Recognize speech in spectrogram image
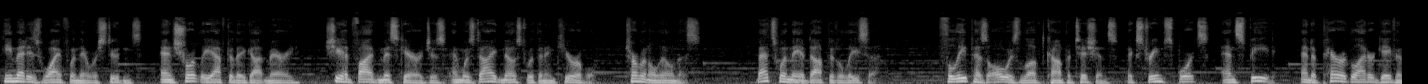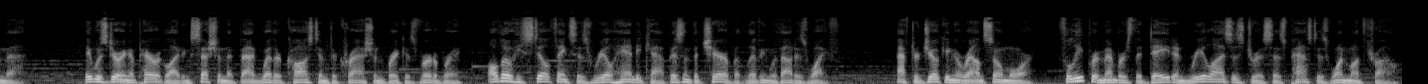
He met his wife when they were students, and shortly after they got married, she had five miscarriages and was diagnosed with an incurable, terminal illness. That's when they adopted Elisa. Philippe has always loved competitions, extreme sports, and speed, and a paraglider gave him that. It was during a paragliding session that bad weather caused him to crash and break his vertebrae, although he still thinks his real handicap isn't the chair but living without his wife. After joking around so more, Philippe remembers the date and realizes Driss has passed his one-month trial,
